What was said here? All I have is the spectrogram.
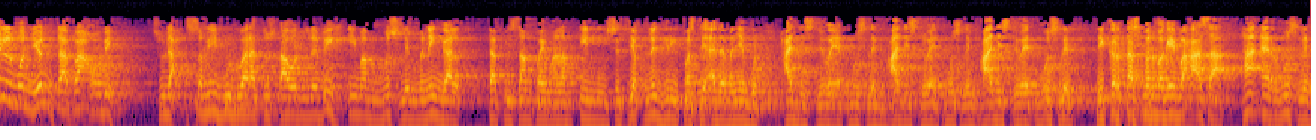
ilmun yuntafa'u bih sudah 1200 tahun lebih Imam Muslim meninggal. Tapi sampai malam ini setiap negeri pasti ada menyebut hadis riwayat Muslim, hadis riwayat Muslim, hadis riwayat Muslim. Di kertas berbagai bahasa, HR Muslim,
